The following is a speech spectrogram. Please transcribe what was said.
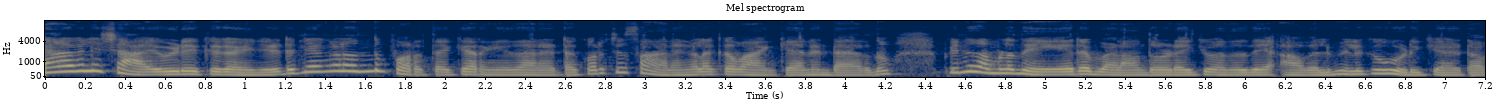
Instagram. രാവിലെ ചായയുടെയൊക്കെ കഴിഞ്ഞിട്ട് ഞങ്ങളൊന്ന് പുറത്തേക്ക് ഇറങ്ങിയതാണ് കേട്ടോ. കുറച്ച് സാധനങ്ങളൊക്കെ വാങ്ങിക്കാനുണ്ടായിരുന്നു. പിന്നെ നമ്മൾ നേരെ ബളാന്തോടേക്ക് വന്നത് അവൽ മിൽക്ക് കുടിക്കാം കേട്ടോ.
